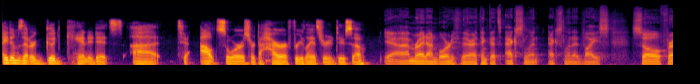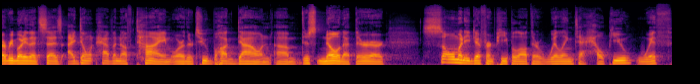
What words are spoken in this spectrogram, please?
items that are good candidates uh, to outsource or to hire a freelancer to do so. Yeah, I'm right on board with you there. I think that's excellent, excellent advice. So for everybody that says I don't have enough time or they're too bogged down, um, just know that there are so many different people out there willing to help you with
